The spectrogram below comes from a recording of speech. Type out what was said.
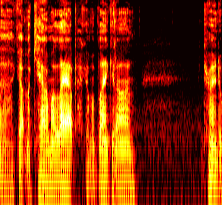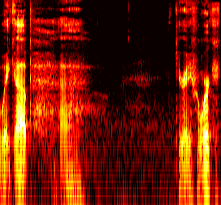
Uh, got my cat on my lap, got my blanket on, trying to wake up, uh, get ready for work,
